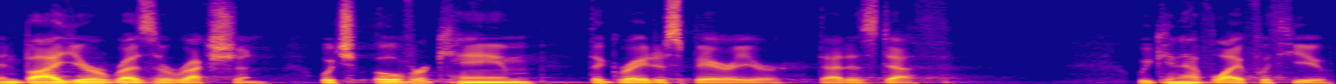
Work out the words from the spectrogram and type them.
and by your resurrection, which overcame the greatest barrier, that is death, we can have life with you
